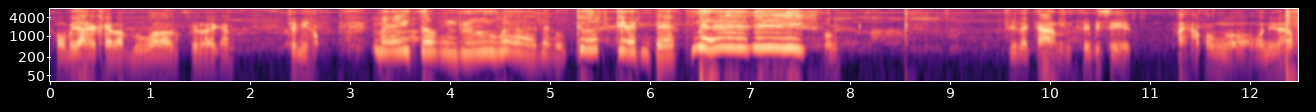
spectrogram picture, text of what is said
เพราะไม่อยากให้ใครรับรู้ว่าเราเป็นอะไรกันแค่นี้ครับ ไม่ต้องรู้ว่าเราคบกันแบบไหนพิรายการเทปพิเศษถ่ายหาพ่อมึงเหรอวันนี้นะครับ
